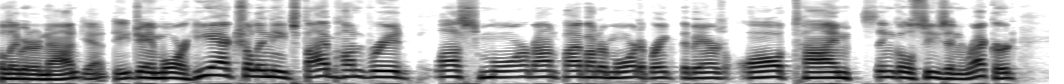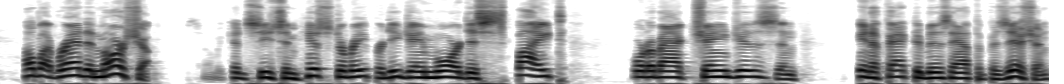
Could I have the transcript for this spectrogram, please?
believe it or not. Yeah, DJ Moore, he actually needs 500 plus more, around 500 more to break the Bears' all time single season record, held by Brandon Marshall. So we could see some history for DJ Moore despite quarterback changes and ineffectiveness at the position.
